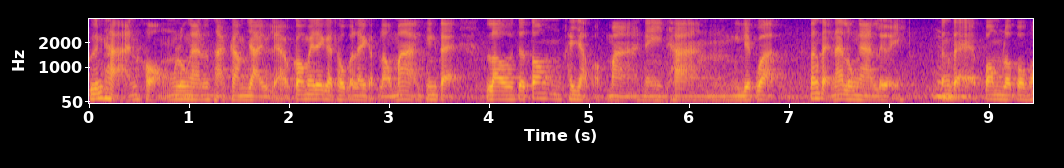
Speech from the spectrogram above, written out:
พื้นฐานของโรงงานอุตสาหกรรมยาอยู่แล้ว ก็ไม่ได้กระทบอะไรกับเรามาก เพียงแต่เราจะต้องขยับออกมาในทางเรียกว่าตั้งแต่หน้าโรงงานเลย ตั้งแต่ป้อมรปภ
